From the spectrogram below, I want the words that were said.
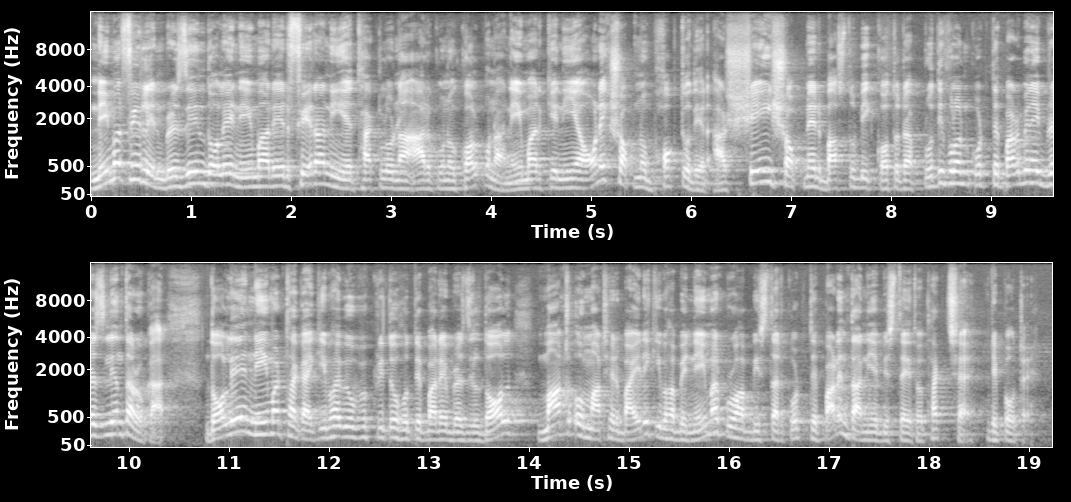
নেইমার ফিরলেন। ব্রাজিল দলে নেইমারের ফেরা নিয়ে থাকল না আর কোনো কল্পনা। নেইমারকে নিয়ে অনেক স্বপ্ন ভক্তদের, আর সেই স্বপ্নের বাস্তবিক কতটা প্রতিফলন করতে পারবেন এই ব্রাজিলিয়ান তারকা? দলে নেইমার থাকায় কীভাবে উপকৃত হতে পারে ব্রাজিল দল? মাঠ ও মাঠের বাইরে কীভাবে নেইমার প্রভাব বিস্তার করতে পারেন তা নিয়ে বিস্তারিত থাকছে রিপোর্টে।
